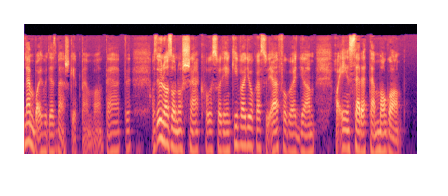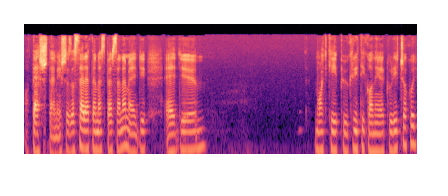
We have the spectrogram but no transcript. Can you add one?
nem baj, hogy ez másképpen van. Tehát az önazonossághoz, hogy én ki vagyok, az, hogy elfogadjam, ha én szeretem magam, a testem, és ez a szeretem, ez persze nem egy, egy nagyképű kritika nélküli, csak hogy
